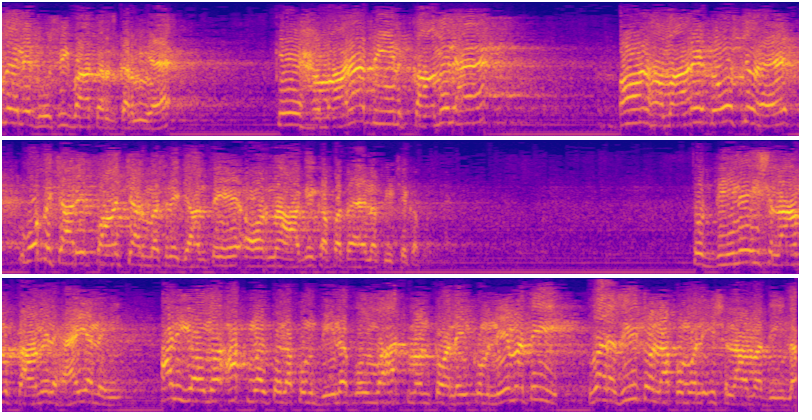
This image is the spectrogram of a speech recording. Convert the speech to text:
میں نے دوسری بات ارض کرنی ہے کہ ہمارا دین کامل ہے اور ہمارے دوست جو ہیں، وہ بیچارے پانچ چار مسئلے جانتے ہیں اور نہ آگے کا پتہ ہے، نہ پیچھے کا پتہ ہے۔ تو دین اسلام کامل ہے یا نہیں؟ یوم اکمل تو لکم دین کم و تو علیکم نعمتی و رضی تو لکم الاسلام دینا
